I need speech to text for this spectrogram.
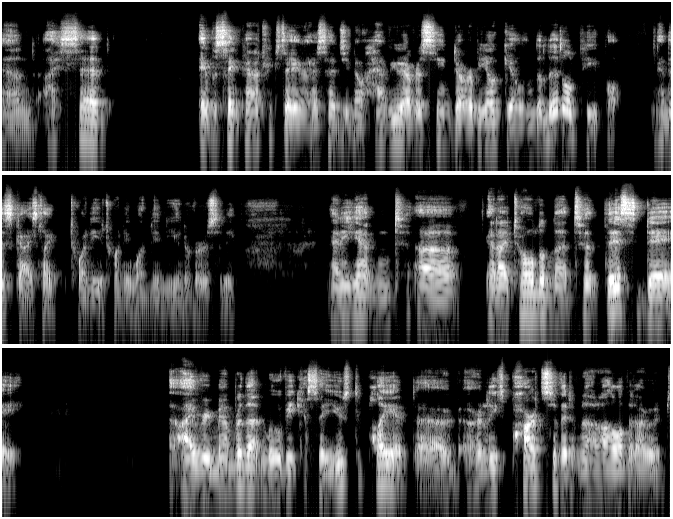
and I said it was St. Patrick's Day, and I said, you know, have you ever seen Darby O'Gill and the Little People? And this guy's like 20 or 21 in university, and he hadn't. Uh, and I told him that to this day, I remember that movie because they used to play it, uh, or at least parts of it, if not all of it. I would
